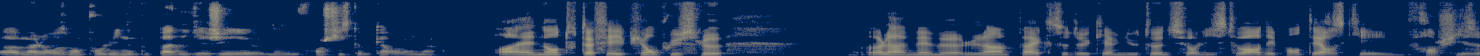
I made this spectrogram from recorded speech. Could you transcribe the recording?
euh, malheureusement pour lui, ne peut pas dégager dans une franchise comme Carolina. Ouais, non, tout à fait. Et puis en plus, le voilà, même l'impact de Cam Newton sur l'histoire des Panthers, qui est une franchise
